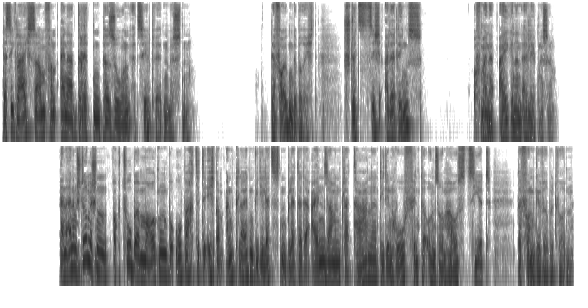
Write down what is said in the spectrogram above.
dass sie gleichsam von einer dritten Person erzählt werden müssten. Der folgende Bericht stützt sich allerdings auf meine eigenen Erlebnisse. An einem stürmischen Oktobermorgen beobachtete ich beim Ankleiden, wie die letzten Blätter der einsamen Platane, die den Hof hinter unserem Haus ziert, davongewirbelt wurden.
